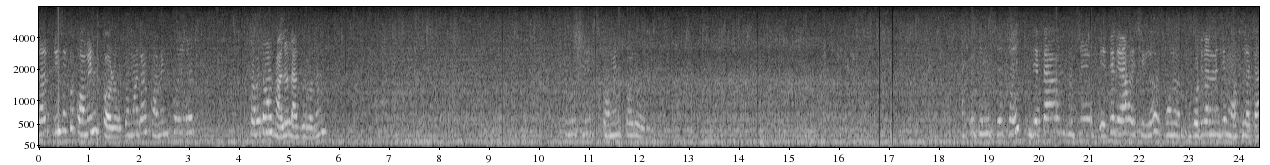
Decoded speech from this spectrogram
তারা প্লিজ একটু কমেন্ট করো। তোমরা কমেন্ট করলে তবে তোমার ভালো লাগবে, বলো। তুমি প্লিজ কমেন্ট করো। জিনিস দেখাই, যেটা হচ্ছে এতে দেওয়া হয়েছিল গোটা রান্নার যে মশলাটা,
